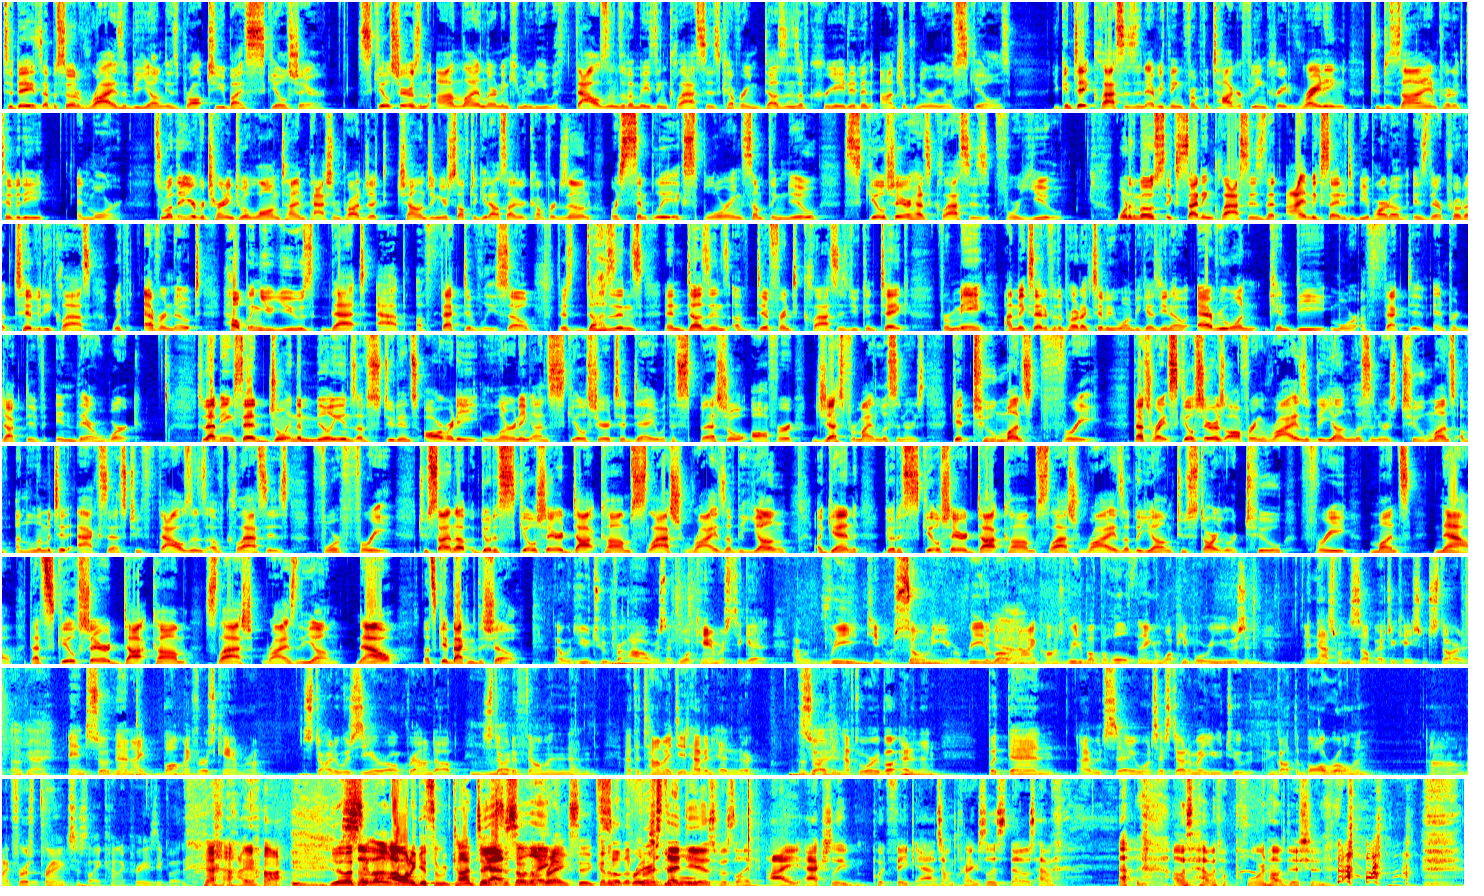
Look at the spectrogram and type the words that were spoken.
Today's episode of Rise of the Young is brought to you by Skillshare. Skillshare is an online learning community with thousands of amazing classes covering dozens of creative and entrepreneurial skills. You can take classes in everything from photography and creative writing to design, productivity, and more. So, whether you're returning to a long-time passion project, challenging yourself to get outside your comfort zone, or simply exploring something new, Skillshare has classes for you. One of the most exciting classes that I'm excited to be a part of is their productivity class with Evernote, helping you use that app effectively. So, there's dozens and dozens of different classes you can take. For me, I'm excited for the productivity one because, you know, everyone can be more effective and productive in their work. So, that being said, join the millions of students already learning on Skillshare today with a special offer just for my listeners. Get two months free. That's right, Skillshare is offering Rise of the Young listeners two months of unlimited access to thousands of classes for free. To sign up, go to Skillshare.com slash Rise of the Young. Again, go to Skillshare.com slash Rise of the Young to start your two free months now. That's Skillshare.com slash Rise of the Young. Now, let's get back into the show. I would YouTube for hours, like what cameras to get. I would read, you know, Sony or read about Yeah. Nikon's, read about the whole thing and what people were using. And that's when the self education started. Okay. And so then I bought my first camera, started with zero, ground up, mm-hmm. started filming. And then at the time I did have an editor, so I didn't have to worry about editing. But then I would say once I started my YouTube and got the ball rolling, Um, my first pranks is like kind of crazy, but I, uh, Yeah, let's. so- see, I want to get some context yeah, to so some of like, the pranks. To kind so of the first people. ideas was like I actually put fake ads on Craigslist that I was having. I was having a porn audition.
